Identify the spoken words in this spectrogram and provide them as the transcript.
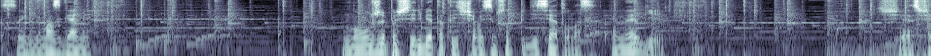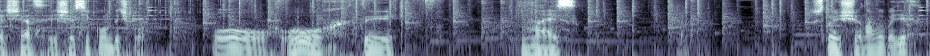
своими мозгами. Ну, уже почти, ребята, 1850 у нас энергии. Сейчас, сейчас, сейчас, еще секундочку. Ох, ух ты. Nice. Что еще нам выпадет?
